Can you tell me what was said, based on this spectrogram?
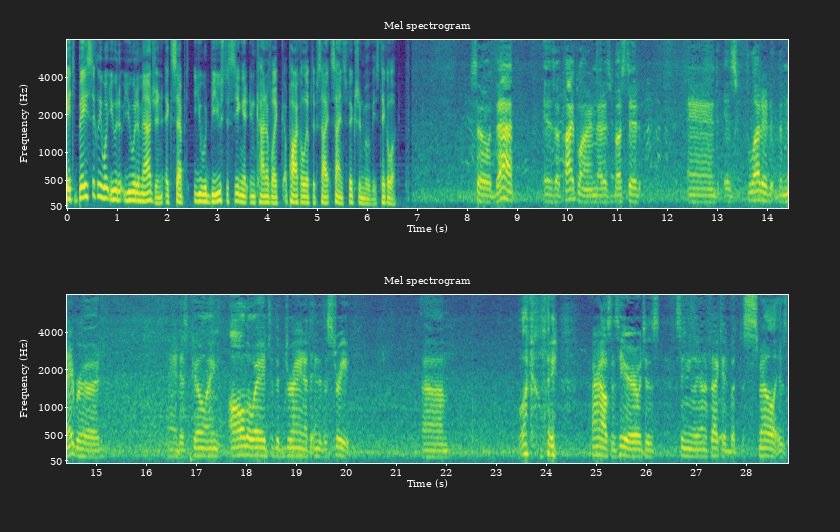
It's basically what you would you would imagine, except you would be used to seeing it in kind of like apocalyptic sci- science fiction movies. Take a look. So that is a pipeline that is busted and is flooded the neighborhood and is going all the way to the drain at the end of the street. Um, luckily, our house is here, which is seemingly unaffected, but the smell is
